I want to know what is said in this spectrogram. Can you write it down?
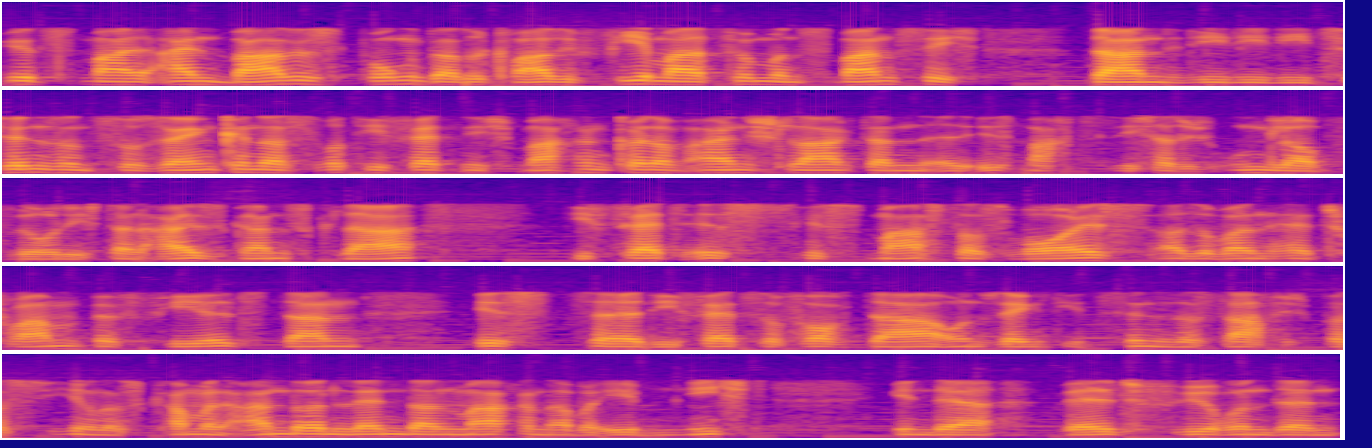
jetzt mal ein Basispunkt, also quasi 4 mal 25 dann die, die, die Zinsen zu senken, das wird die FED nicht machen können auf einen Schlag, dann äh, ist, macht sie sich natürlich unglaubwürdig. Dann heißt ganz klar, die FED ist his master's voice, also wenn Herr Trump befiehlt, dann ist äh, die FED sofort da und senkt die Zinsen. Das darf nicht passieren. Das kann man in anderen Ländern machen, aber eben nicht in der weltführenden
